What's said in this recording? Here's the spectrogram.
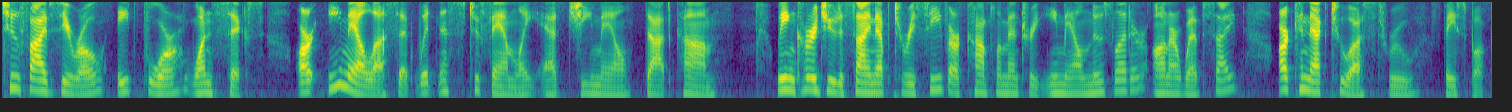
250 8416 or email us at witnesstofamily at gmail.com. We encourage you to sign up to receive our complimentary email newsletter on our website or connect to us through Facebook.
